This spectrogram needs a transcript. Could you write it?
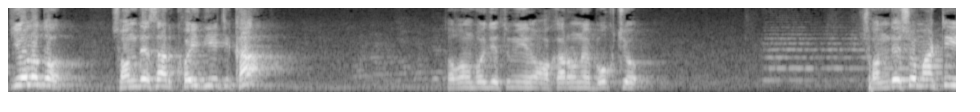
কি হলো তো সন্দেশ আর খই দিয়েছি, খা। তখন বলছে, তুমি অকারণে বকছো। সন্দেশও মাটি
